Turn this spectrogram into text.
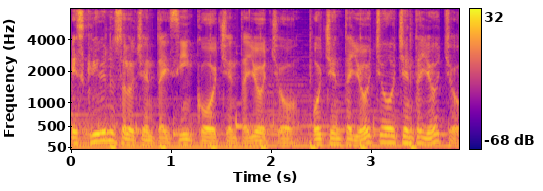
escríbenos al 8588 8888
